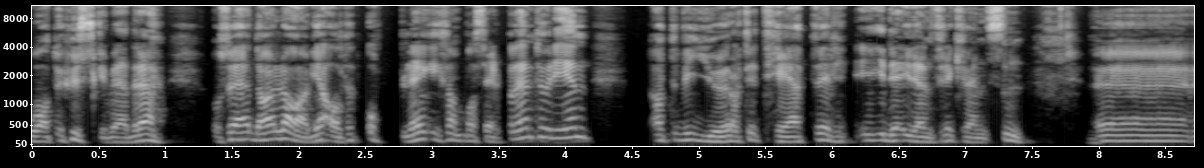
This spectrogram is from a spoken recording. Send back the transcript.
og at du husker bedre. Og så jeg, Da lager jeg alltid et opplegg sant, basert på den teorien, at vi gjør aktiviteter i, det, i den frekvensen. Uh,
